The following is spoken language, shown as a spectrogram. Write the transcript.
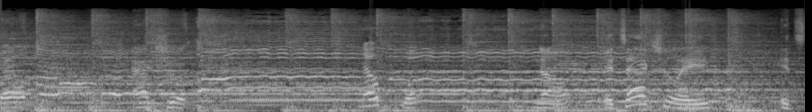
Well, actually, Nope. well, no, it's actually it's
